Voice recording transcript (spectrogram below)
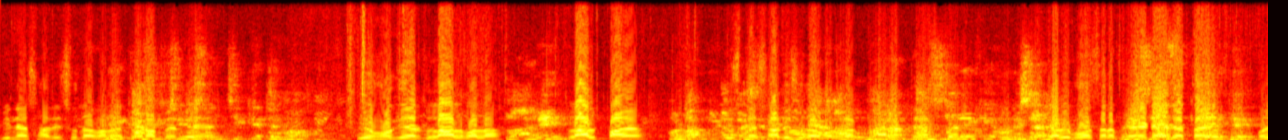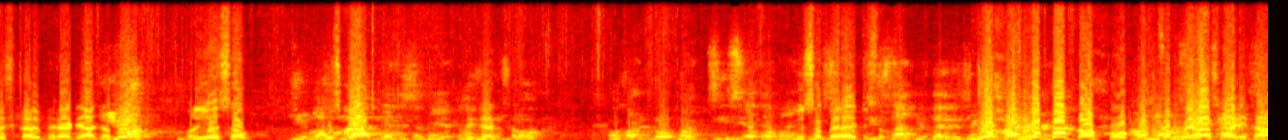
बिना शादीशुदा वाला जोड़ा पहनते हैं। ये हो गया लाल वाला लाल पाड़ इसमें शादीशुदा वाला पहनते हैं। इसका भी बहुत सारा वेरायटी आ जाता है और इसका भी वेरायटी आ जाता है। और ये सब उसका डिज़ाइन सब। 25 या तो ये सब वेरायटी सब जो हम लोगों का हो का पहला साड़ी था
